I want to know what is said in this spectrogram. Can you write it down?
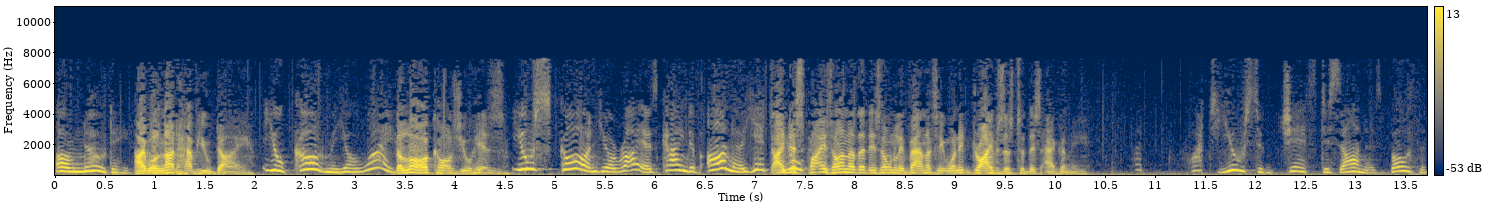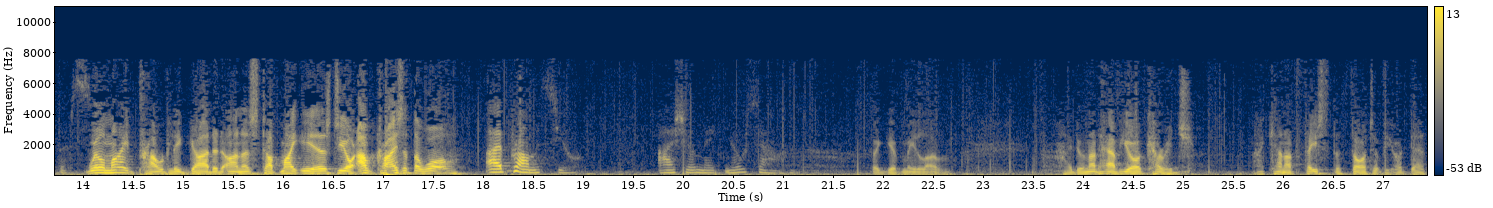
Oh, no, David. I will not have you die. You called me your wife. The law calls you his. You scorn Uriah's kind of honor, yet I you... despise honor that is only vanity when it drives us to this agony. What you suggest dishonors both of us. Will my proudly guarded honor stop my ears to your outcries at the wall? I promise you, I shall make no sound. Forgive me, love. I do not have your courage. I cannot face the thought of your death,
